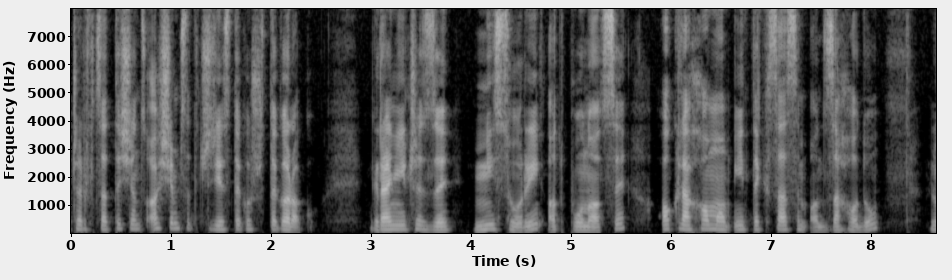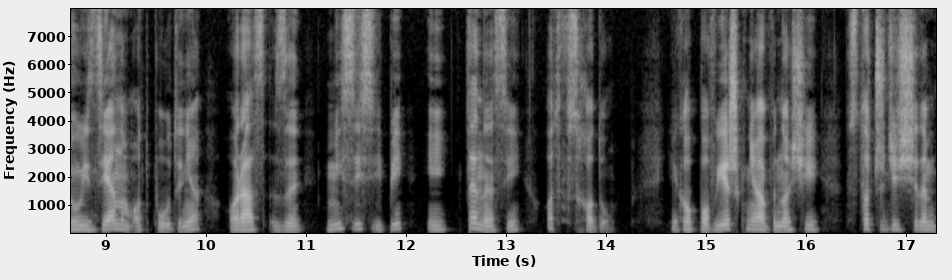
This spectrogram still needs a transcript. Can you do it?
czerwca 1836 roku. Graniczy z Missouri od północy, Oklahomą i Teksasem od zachodu, Luizjaną od południa oraz z Mississippi i Tennessee od wschodu. Jego powierzchnia wynosi 137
